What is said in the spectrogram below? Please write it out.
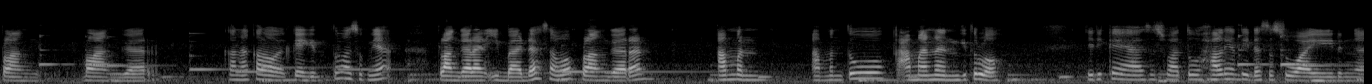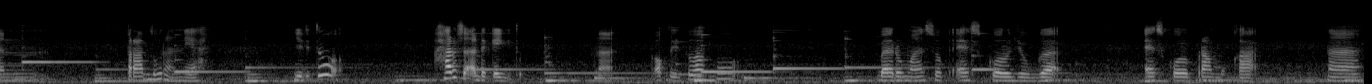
pelang melanggar. Karena kalau kayak gitu tuh masuknya pelanggaran ibadah sama pelanggaran aman. Aman tuh keamanan gitu loh. Jadi kayak sesuatu hal yang tidak sesuai dengan peraturan ya. Jadi tuh harus ada kayak gitu. Nah waktu itu aku baru masuk eskul juga eskul pramuka. Nah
